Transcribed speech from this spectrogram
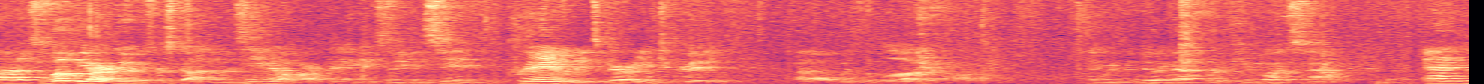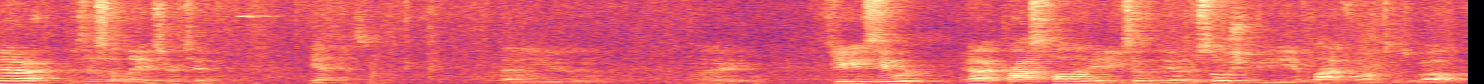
Uh, so what we are doing for though is email marketing, and so you can see creatively it's very integrated uh, with the blog. And we've been doing that for a few months now. And uh, is this a laser too? Yeah. How do you, uh, oh, there you go. So you can see we're uh, cross-pollinating some of the other social media platforms as well.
